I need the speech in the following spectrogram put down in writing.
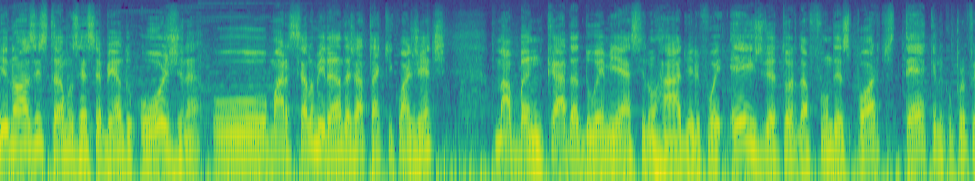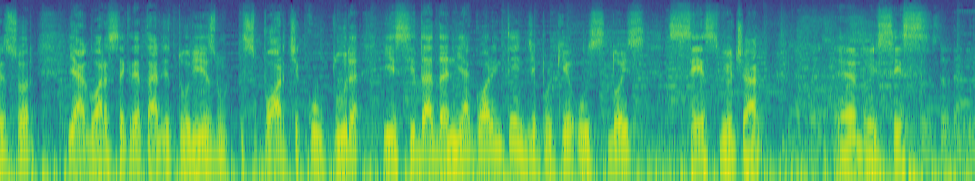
E nós estamos recebendo hoje, né? O Marcelo Miranda já está aqui com a gente na bancada do MS no rádio. Ele foi ex-diretor da Fundesporte, técnico, professor e agora secretário de Turismo, Esporte, Cultura e Cidadania. Agora eu entendi porque os dois Cs, viu, Tiago? É, dois Cs.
